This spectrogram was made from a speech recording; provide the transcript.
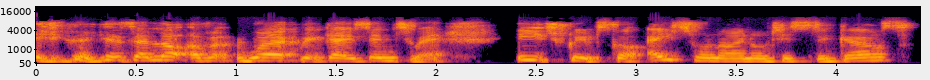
there's a lot of work that goes into it. Each group's got eight or nine autistic girls,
